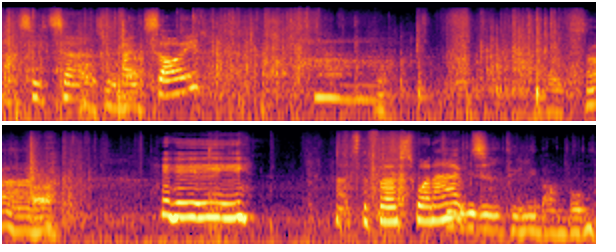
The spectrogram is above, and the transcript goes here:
That's it uh, outside. Outside. Hey, that's the first one out. Tilly, tilly, bam, boom.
